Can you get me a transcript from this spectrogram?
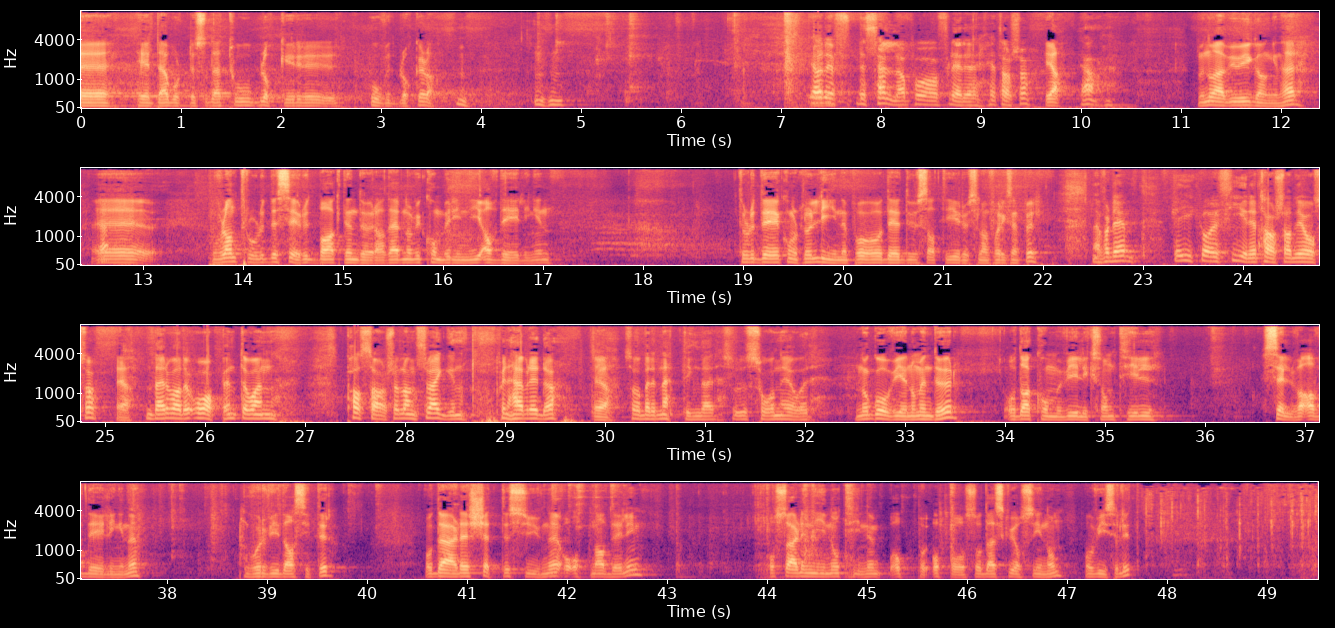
helt der borte. Så det er to blokker, eh, hovedblokker, da. Ja, det, det selger på flere etasjer. Ja. Ja. Men nå er vi jo i gangen her. Eh, hvordan tror du det ser ut bak den døra der når vi kommer inn i avdelingen? Tror du det kommer til å ligne på det du satt i i Russland f.eks.? Nei, for det, det gikk over fire etasjer, det også. Ja. Der var det åpent. Det var en passasje langs veggen på denne bredda. ja. Så var det bare netting der, så du så nedover. Nå går vi gjennom en dør, og da kommer vi liksom til selve avdelingene hvor vi da sitter. Og det er det sjette, syvende og åttende avdeling. Og så er det niende og tiende oppe, oppe også. Der skal vi også innom og vise litt.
